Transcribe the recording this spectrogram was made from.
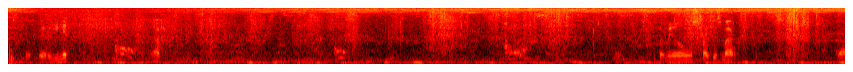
Ito, pero init. Ah. Kita mo yung spices mar. Ya.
